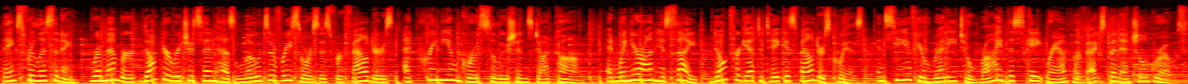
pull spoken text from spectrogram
Thanks for listening. Remember, Dr. Richardson has loads of resources for founders at premiumgrowthsolutions.com. And when you're on his site, don't forget to take his founders quiz and see if you're ready to ride the skate ramp of exponential growth.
